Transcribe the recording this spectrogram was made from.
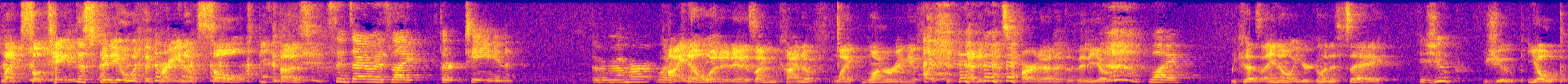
like so. Take this video with a grain of salt because Since I was like 13. Remember what I know what it is. I'm kind of like wondering if I should edit this part out of the video Why? because I know what you're going to say. Joop. Joop, Yope.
